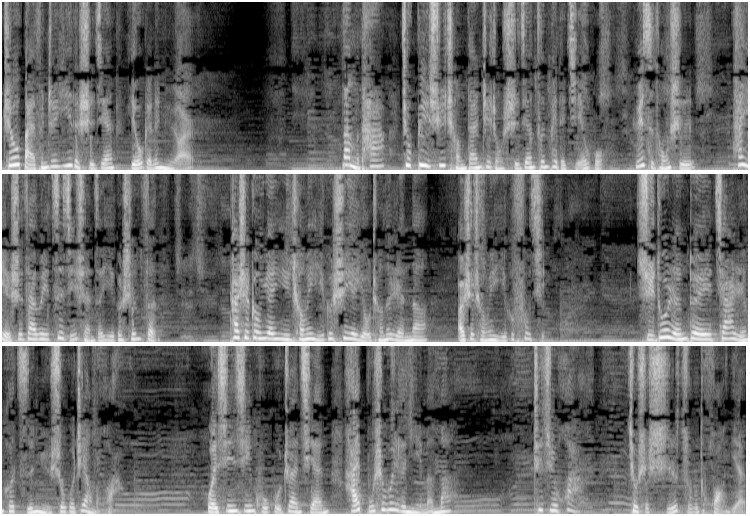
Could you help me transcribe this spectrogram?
只有百分之一的时间留给了女儿。那么他就必须承担这种时间分配的结果。与此同时，他也是在为自己选择一个身份：他是更愿意成为一个事业有成的人呢，而是成为一个父亲？许多人对家人和子女说过这样的话：“我辛辛苦苦赚钱，还不是为了你们吗？”这句话就是十足的谎言，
